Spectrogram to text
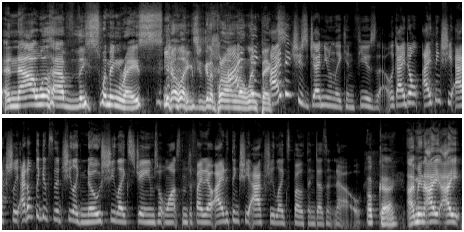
and now we'll have the swimming race. You know, like she's gonna put on an Olympics. I think she's genuinely confused though. Like I don't I think she actually I don't think it's that she like knows she likes James but wants them to fight it out. I think she actually likes both and doesn't know. Okay. I mean, I I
